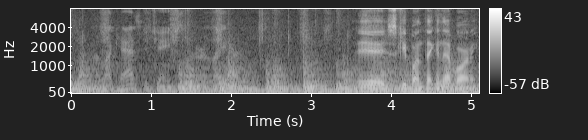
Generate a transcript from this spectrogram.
My luck has to change sooner or later. Yeah, just keep on thinking that, Barney.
